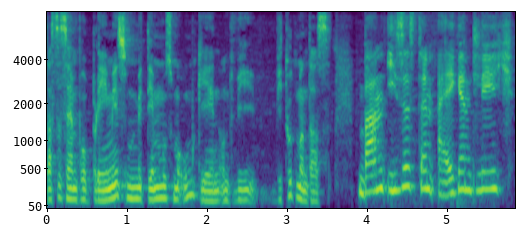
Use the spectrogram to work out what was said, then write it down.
dass das ein Problem ist und mit dem muss man umgehen. Und wie, wie tut man das? Wann ist es denn eigentlich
